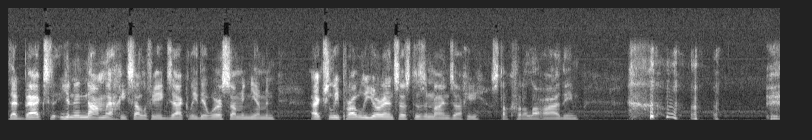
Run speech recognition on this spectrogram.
That backs, you know, Salafi, exactly. There were some in Yemen. Actually, probably your ancestors and mine, Zahi. Astaghfirullah adim.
